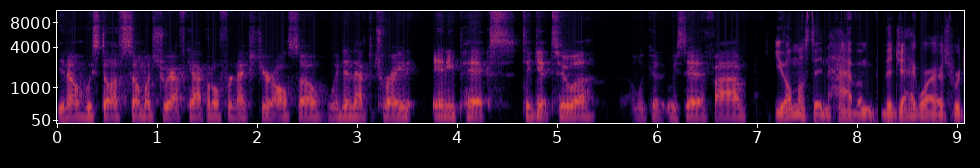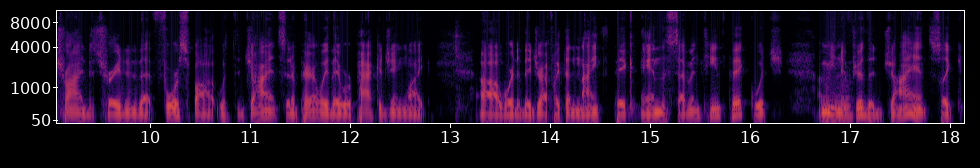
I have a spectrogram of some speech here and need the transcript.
you know we still have so much draft capital for next year. Also, we didn't have to trade any picks to get Tua. We could we stayed at five. You almost didn't have them. The Jaguars were trying to trade into that four spot with the Giants, and apparently they were packaging like, uh, where did they draft like the ninth pick and the seventeenth pick? Which, I mean, if you're the Giants, like,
